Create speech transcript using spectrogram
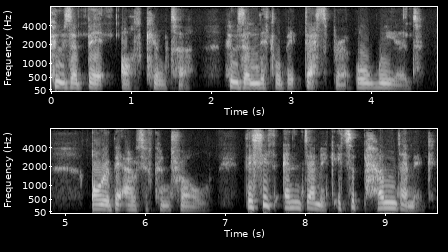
who's a bit off kilter, who's a little bit desperate or weird or a bit out of control. This is endemic, it's a pandemic.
